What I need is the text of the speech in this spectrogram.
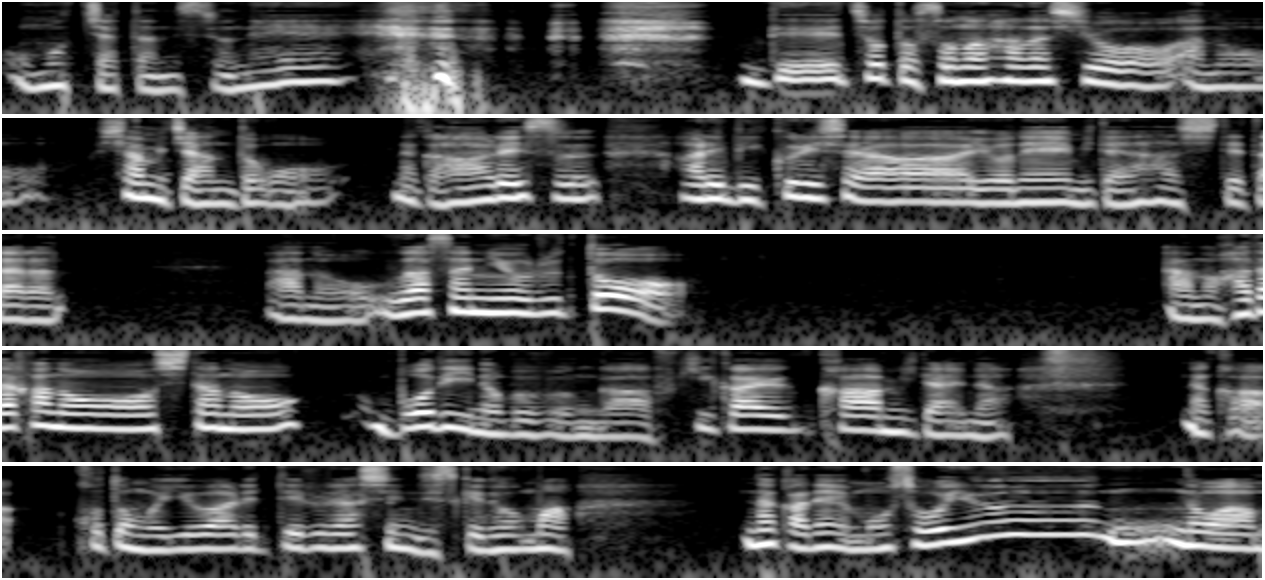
思っちゃったんですよね。でちょっとその話をあのシャミちゃんともなんかあれすあれびっくりしたよねみたいな話してたらあの噂によるとあの裸の下のボディの部分が吹き替えかみたいななんかことも言われてるらしいんですけどまあなんかねもうそういうのは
